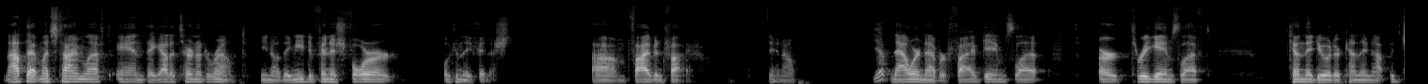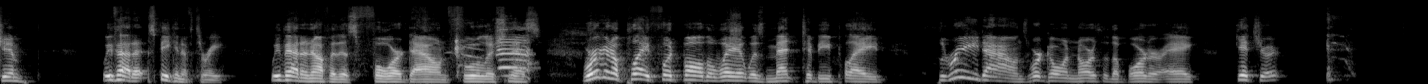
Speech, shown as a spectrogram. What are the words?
Not that much time left, and they got to turn it around. You know, they need to finish four. What can they finish? Um, five and five. You know. Yep. Now or never. Five games left, or three games left. Can they do it or can they not? But Jim, we've had it. Speaking of three, we've had enough of this four down foolishness. We're gonna play football the way it was meant to be played. Three downs. We're going north of the border. A get your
